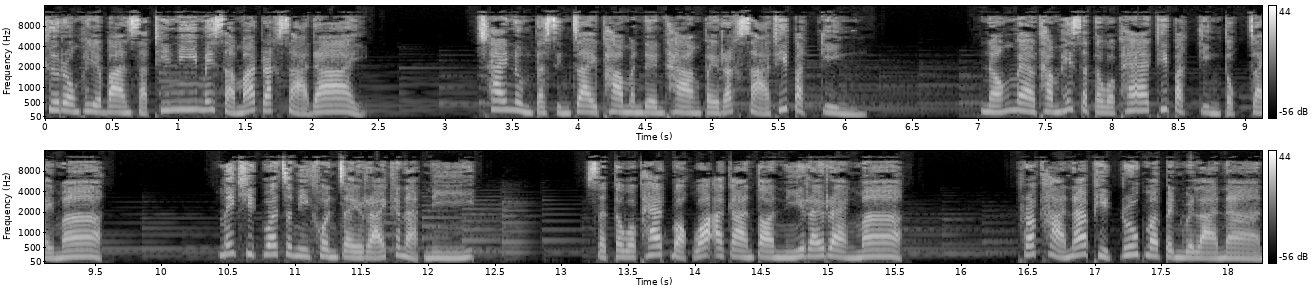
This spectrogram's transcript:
คือโรงพยาบาลสัตว์ที่นี่ไม่สามารถรักษาได้ ชายหนุ่มตัดสินใจพามันเดินทางไปรักษาที่ปักกิ่ง น้องแมวทำให้สัตวแพทย์ที่ปักกิ่งตกใจมาก ไม่คิดว่าจะมีคนใจร้ายขนาดนี้ สัตวแพทย์บอกว่าอาการตอนนี้ร้ายแรงมาก เพราะขาหน้าผิดรูปมาเป็นเวลานาน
